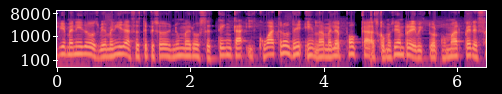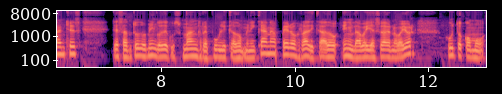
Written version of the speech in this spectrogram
bienvenidos, bienvenidas a este episodio número 74 de En la Mele Podcast. Como siempre, Víctor Omar Pérez Sánchez de Santo Domingo de Guzmán, República Dominicana, pero radicado en la bella ciudad de Nueva York, junto como,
